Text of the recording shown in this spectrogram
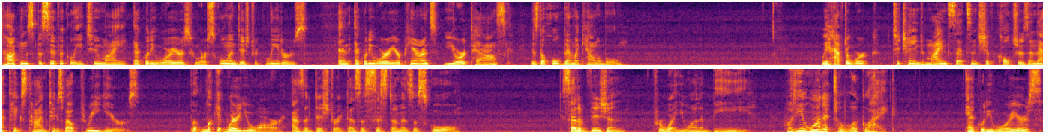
talking specifically to my equity warriors who are school and district leaders and equity warrior parents, your task is to hold them accountable. We have to work to change mindsets and shift cultures, and that takes time. It takes about three years. But look at where you are as a district, as a system, as a school. Set a vision for what you want to be. What do you want it to look like? Equity warriors,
